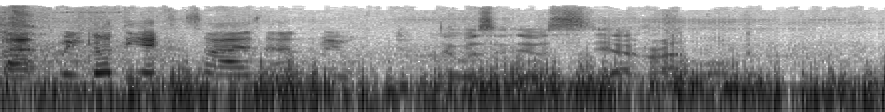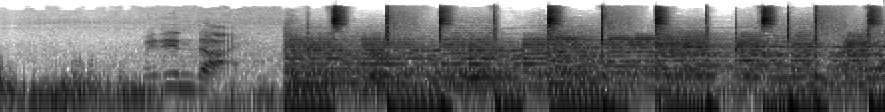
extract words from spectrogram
But we got the exercise and we walked. It was, it was, yeah, an alright walk. We didn't die. I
